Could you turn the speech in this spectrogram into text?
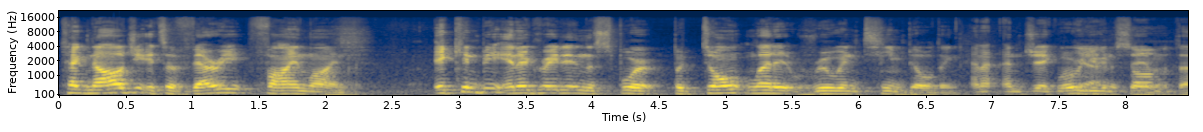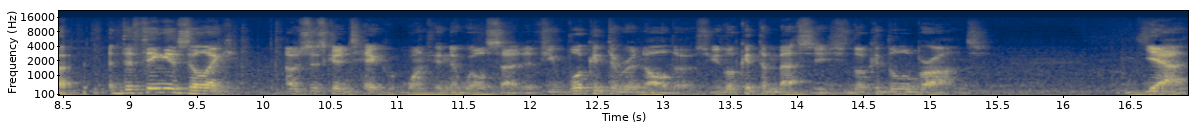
Technology, it's a very fine line. It can be integrated in the sport, but don't let it ruin team building. And and Jake, what were you gonna say um, about that? The thing is, though, like, I was just going to take one thing that Will said. If you look at the Ronaldos, you look at the Messis, you look at the LeBrons, yeah,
